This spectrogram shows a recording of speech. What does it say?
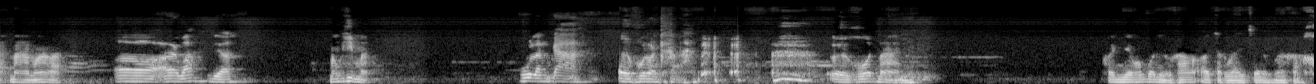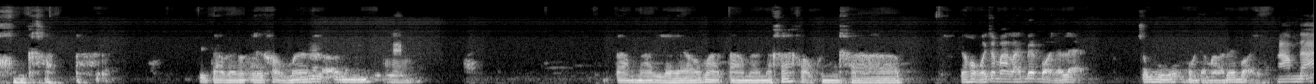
ละนานมากละเอ่ออะไรวะ เดี๋ยว น้องพิมพ์อะภูลังกา เออพูดรังคา เออโคตรนาน คนเยอะเพราะบนอยู่ข้าวเอาจากไลน์เจอมาครับขอบคุณครับติดตามแล้วน้องเออขอบคุณมากแหล่งตามนานแล้วมาตามแล้วนะคะ ขอบคุณครับเดี๋ยวผมก็จะมาไลฟ์บ่อยๆแล้วแหละช่วงนี้ผมจะมาไลฟ์บ่อยตามได้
